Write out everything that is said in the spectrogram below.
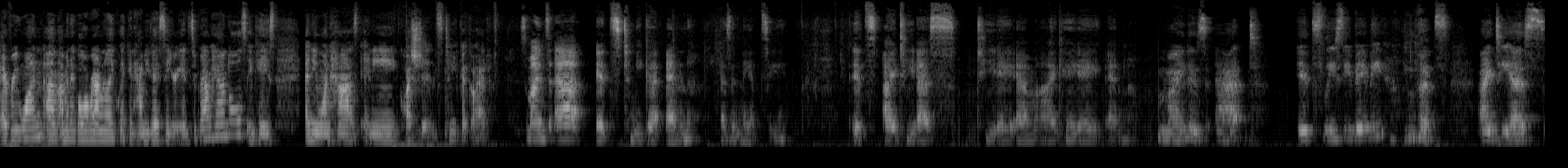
everyone. Um, I'm going to go around really quick and have you guys say your Instagram handles in case anyone has any questions. Tamika, go ahead. So mine's at it's Tamika N as in Nancy. It's I T S T A M I K A N. Mine is at It's Lisi Baby. That's I T S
